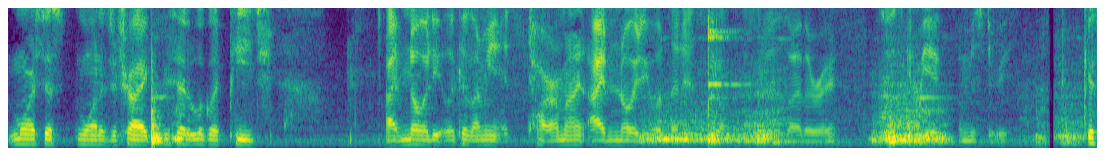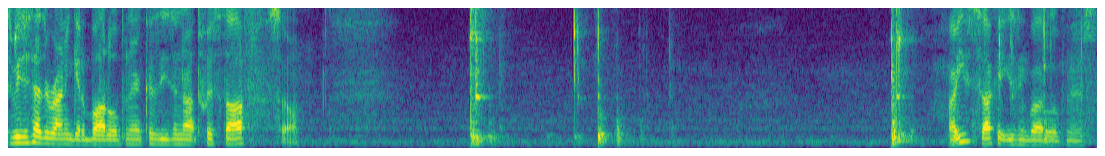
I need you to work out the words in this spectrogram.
Morris just wanted to try it because he said it looked like peach. I have no idea because I mean it's Taramine. I have no idea what that is. You don't know what it is either, right? So it's gonna be a, a mystery. Okay, so we just had to run and get a bottle opener because these are not twist off. So. Why you suck at using bottle openers?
